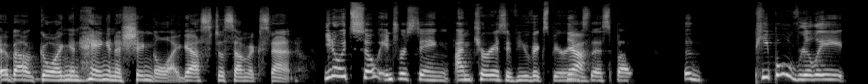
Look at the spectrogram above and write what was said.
about going and hanging a shingle i guess to some extent? You know it's so interesting. I'm curious if you've experienced yeah. this but uh, people really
